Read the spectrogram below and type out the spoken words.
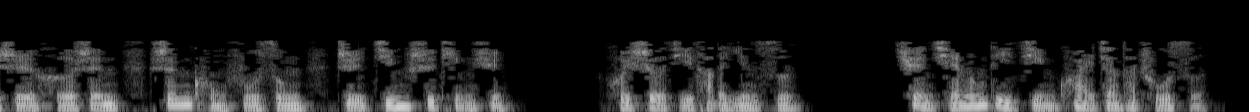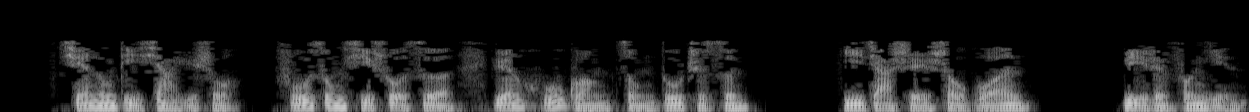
士和珅深恐扶松至京师庭训，会涉及他的阴私，劝乾隆帝尽快将他处死。乾隆帝下谕说：“扶松系硕色，原湖广总督之孙，一家是受国恩。”历任封银，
